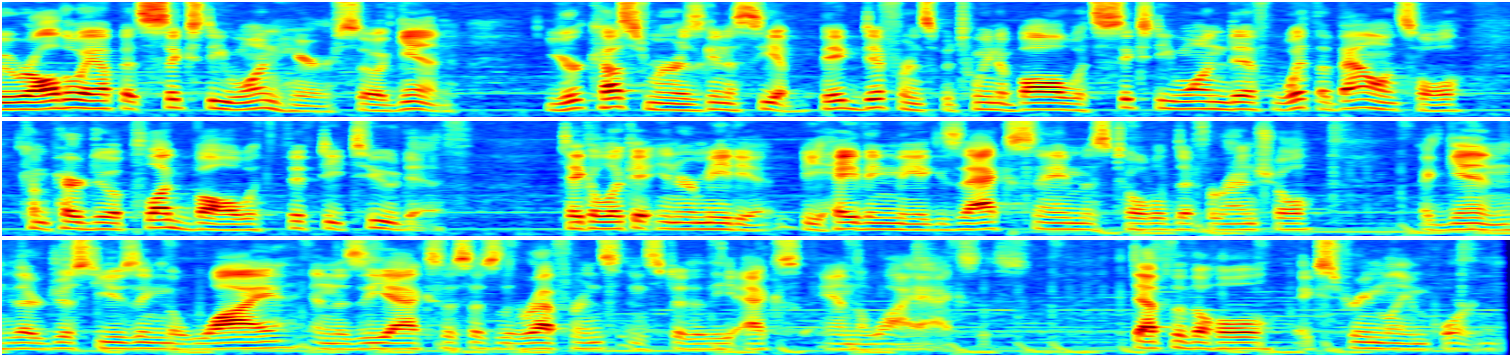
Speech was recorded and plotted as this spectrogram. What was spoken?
We were all the way up at 61 here. So again, your customer is gonna see a big difference between a ball with 61 diff with a balance hole compared to a plug ball with 52 diff. Take a look at intermediate, behaving the exact same as total differential. Again, they're just using the Y and the Z axis as the reference instead of the X and the Y axis. Depth of the hole, extremely important.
